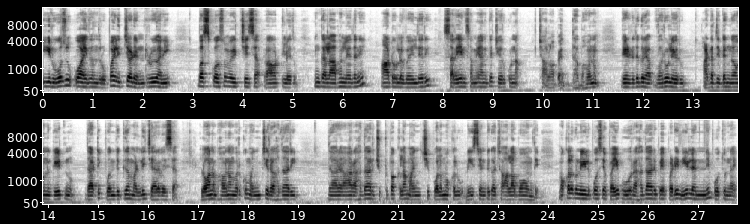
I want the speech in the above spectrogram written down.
ఈరోజు ఓ ఐదు వందల రూపాయలు ఇచ్చాడు ఇంటర్వ్యూ అని బస్సు కోసం వెయిట్ చేశా. రావట్లేదు. ఇంకా లాభం లేదని ఆటోలో బయలుదేరి సరైన సమయానికే చేరుకున్నా. చాలా పెద్ద భవనం. గేటు దగ్గర ఎవ్వరూ లేరు. అడ్డదిడ్డంగా ఉన్న గేటును దాటి పొందిగ్గా మళ్ళీ చేరవేశా. లోన భవనం వరకు మంచి రహదారి. దారి ఆ రహదారి చుట్టుపక్కల మంచి పొల మొక్కలు డీసెంట్గా చాలా బాగుంది. మొక్కలకు నీళ్ళు పోసే పైపు రహదారిపై పడి నీళ్ళన్నీ పోతున్నాయి.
